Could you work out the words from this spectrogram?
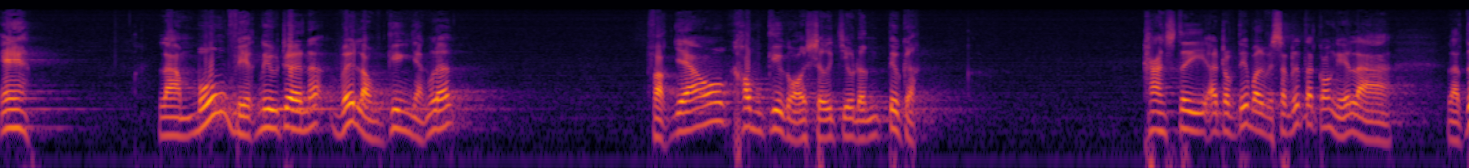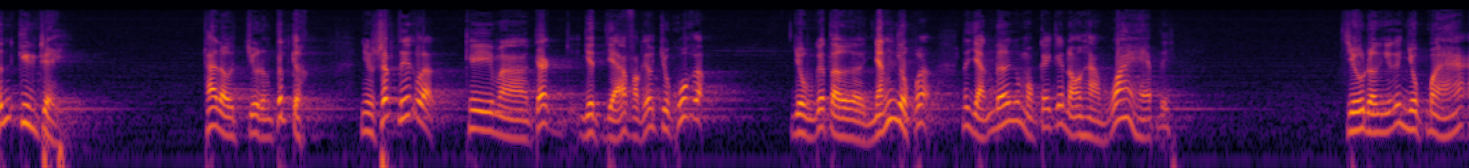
E làm bốn việc nêu trên đó với lòng kiên nhẫn lớn. Phật giáo không kêu gọi sự chịu đựng tiêu cực. Kansti ở trong tiếng Bali về Sanskrit đó có nghĩa là là tính kiên trì. Thái độ chịu đựng tích cực. Nhưng rất tiếc là khi mà các dịch giả Phật giáo Trung Quốc á, dùng cái từ nhẫn nhục á, nó dẫn đến một cái cái nội hàm quá hẹp đi. Chịu đựng những cái nhục mạ.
